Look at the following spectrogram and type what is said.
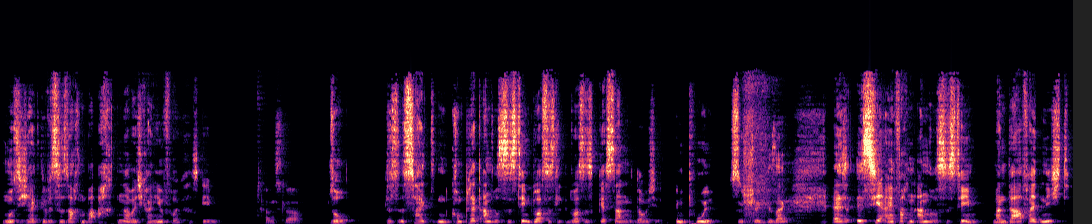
muss ich halt gewisse Sachen beachten, aber ich kann hier Vollgas geben. ganz klar. So. Das ist halt ein komplett anderes System. Du hast es, du hast es gestern, glaube ich, im Pool so schön gesagt. Es ist hier einfach ein anderes System. Man darf halt nicht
